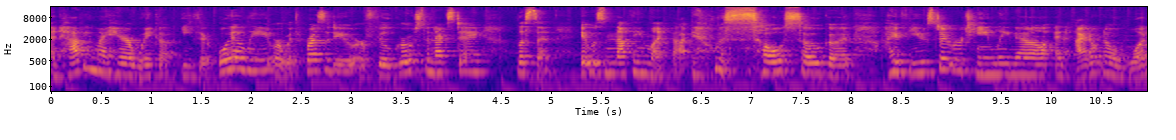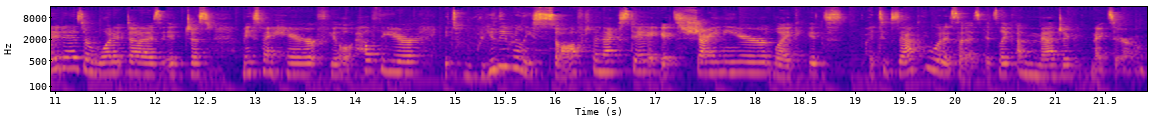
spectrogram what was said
and having my hair wake up either oily or with residue or feel gross the next day. Listen, it was nothing like that. It was so, so good. I've used it routinely now and I don't know what it is or what it does. It just makes my hair feel healthier. It's really, really soft the next day. It's shinier, like it's It's exactly what it says. It's like a magic night serum.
